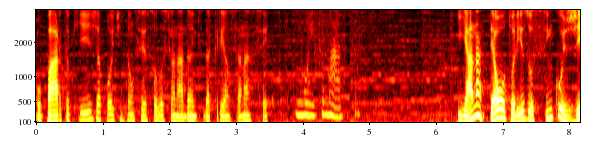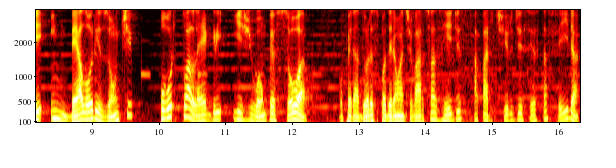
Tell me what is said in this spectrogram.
o parto que já pode então ser solucionada antes da criança nascer. Muito massa. E a Anatel autoriza o 5G em Belo Horizonte, Porto Alegre e João Pessoa. Operadoras poderão ativar suas redes a partir de sexta-feira.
